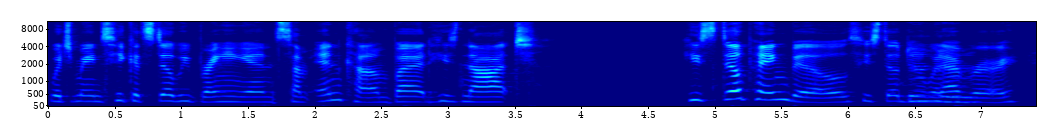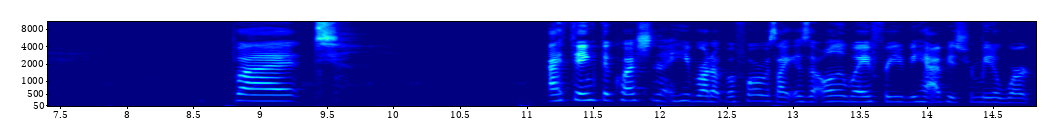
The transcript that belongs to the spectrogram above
which means he could still be bringing in some income, but he's not. He's still paying bills. He's still doing mm-hmm. whatever. But I think the question that he brought up before was like, is the only way for you to be happy is for me to work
